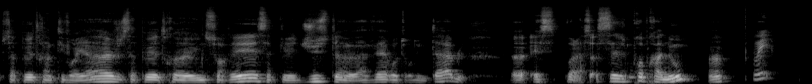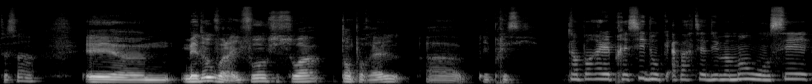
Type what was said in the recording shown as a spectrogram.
ça peut être un petit voyage, ça peut être euh, une soirée, ça peut être juste un, un verre autour d'une table. Euh, et voilà, ça, c'est propre à nous. Hein. Oui. C'est ça. hein. Et, euh, mais donc voilà, il faut que ce soit temporel euh, et précis. temporel et précis. Donc, à partir du moment où on sait,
